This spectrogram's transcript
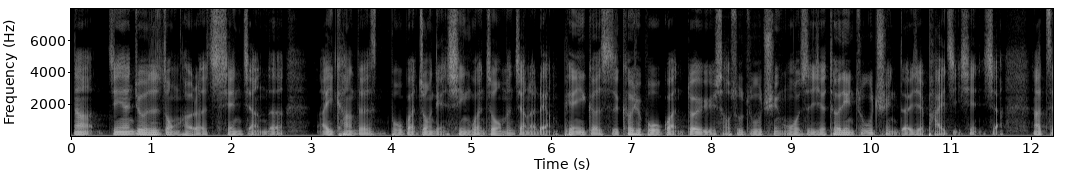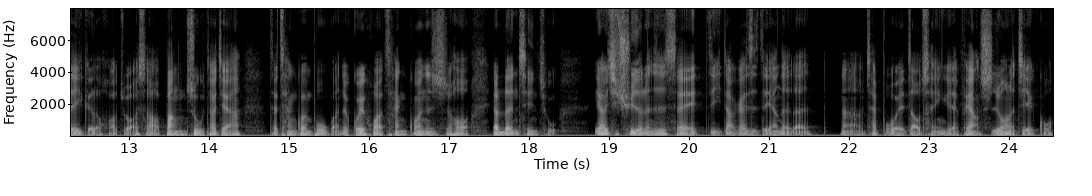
那今天就是综合了先讲的 icon 的博物馆重点新闻之后，我们讲了两篇，一个是科学博物馆对于少数族群或是一些特定族群的一些排挤现象。那这一个的话，主要是要帮助大家。在参观博物馆的规划参观的时候，要认清楚要一起去的人是谁，自己大概是怎样的人，那才不会造成一个非常失望的结果。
